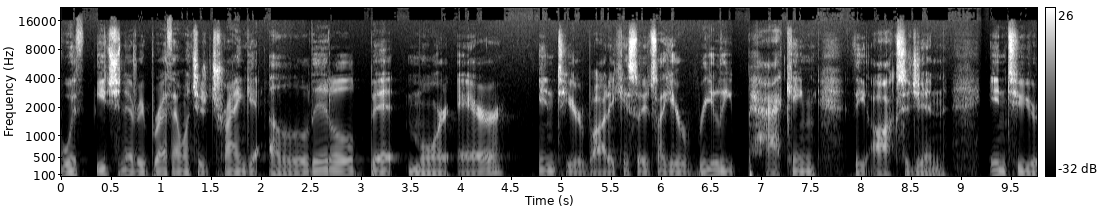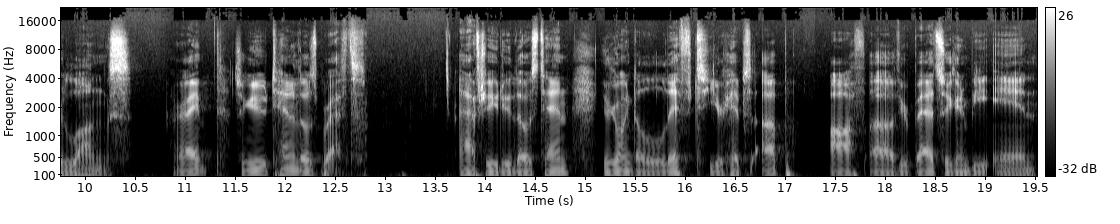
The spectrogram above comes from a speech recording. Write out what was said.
with each and every breath, I want you to try and get a little bit more air into your body. Okay, so it's like you're really packing the oxygen into your lungs. All right, so you do 10 of those breaths. After you do those 10, you're going to lift your hips up off of your bed. So you're going to be in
